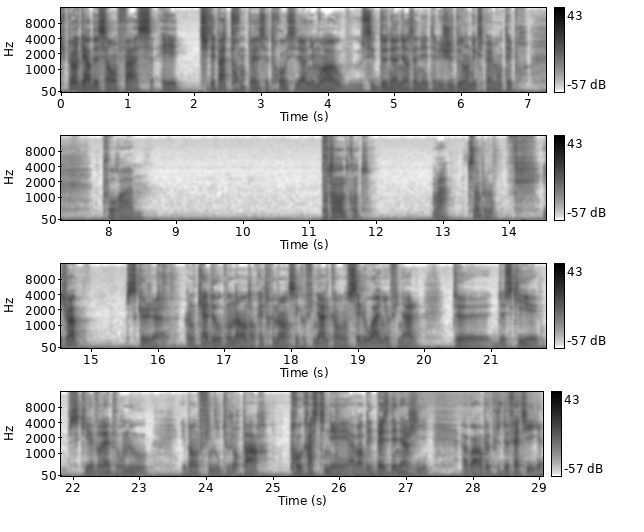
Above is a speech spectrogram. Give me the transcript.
tu peux regarder ça en face et tu t'es pas trompé ces trois ou six derniers mois ou ces deux dernières années. Tu avais juste besoin de l'expérimenter pour, pour, euh, pour t'en rendre compte. Voilà, tout simplement. Et tu vois, ce que un cadeau qu'on a en tant qu'être humain, c'est qu'au final, quand on s'éloigne au final de, de, ce, qui est, ce qui est vrai pour nous, et eh ben on finit toujours par procrastiner, avoir des baisses d'énergie, avoir un peu plus de fatigue.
